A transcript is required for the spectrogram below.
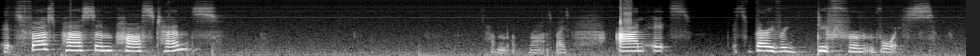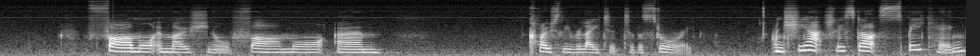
It's first person, past tense. Haven't of space. And it's it's very, very different voice far more emotional, far more um, closely related to the story. And she actually starts speaking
